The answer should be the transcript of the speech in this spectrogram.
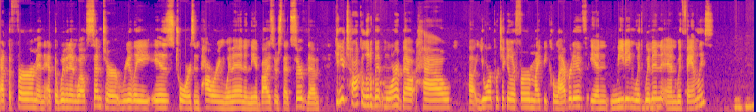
at the firm and at the Women in Wealth Center really is towards empowering women and the advisors that serve them. Can you talk a little bit more about how uh, your particular firm might be collaborative in meeting with women and with families? Mm-hmm.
